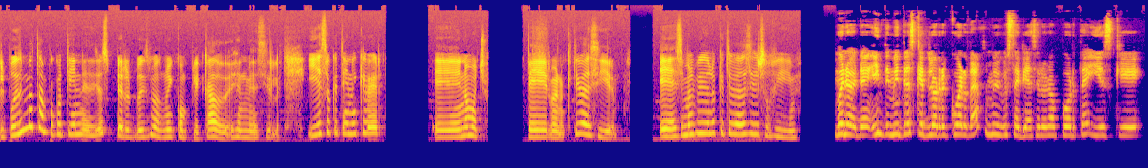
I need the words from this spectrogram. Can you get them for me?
El budismo tampoco tiene Dios, pero el budismo es muy complicado, déjenme decirles. ¿Y eso qué tiene que ver? Eh, no mucho. Pero bueno, ¿qué te iba a decir? Eh, se me olvidó lo que te iba a decir, Sofía. Bueno, mientras que lo recuerdas, me gustaría hacer un aporte y es que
